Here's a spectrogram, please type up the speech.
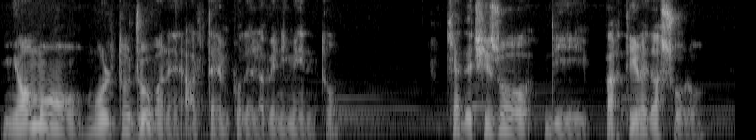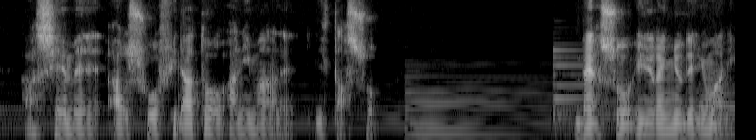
gnomo molto giovane al tempo dell'avvenimento che ha deciso di partire da solo assieme al suo fidato animale, il tasso, verso il regno degli umani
